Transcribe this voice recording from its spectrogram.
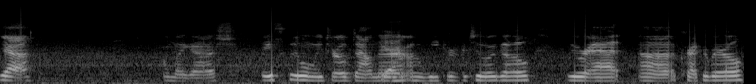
Yeah. Oh my gosh. Basically, when we drove down there Yeah. a week or two ago, we were at uh, Cracker Barrel,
